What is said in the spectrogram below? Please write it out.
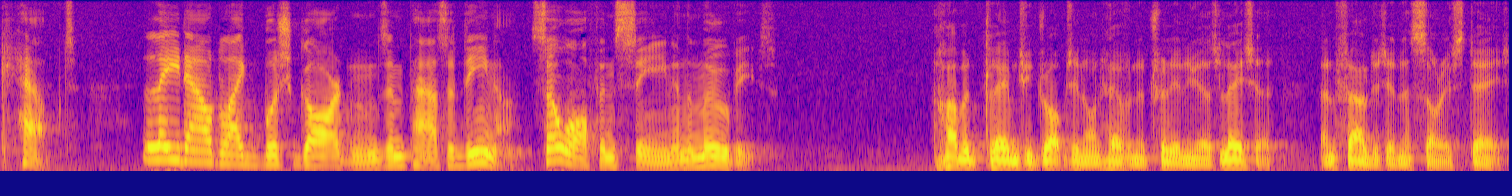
kept, laid out like Busch Gardens in Pasadena, so often seen in the movies. Hubbard claimed he dropped in on heaven a trillion years later and found it in a sorry state.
